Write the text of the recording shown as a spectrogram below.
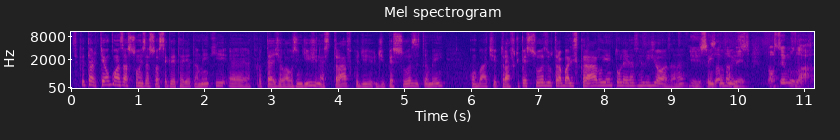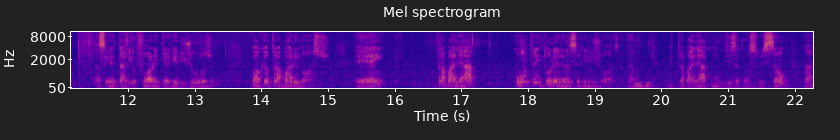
Secretário, tem algumas ações da sua secretaria também que é, protege lá os indígenas, tráfico de, de pessoas e também combate o tráfico de pessoas, o trabalho escravo e a intolerância religiosa, né? Isso, tem exatamente. Isso. Nós temos lá na secretaria o Fórum Interreligioso, qual que é o trabalho nosso? É trabalhar contra a intolerância religiosa, né? uhum. de trabalhar, como diz a Constituição, né?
